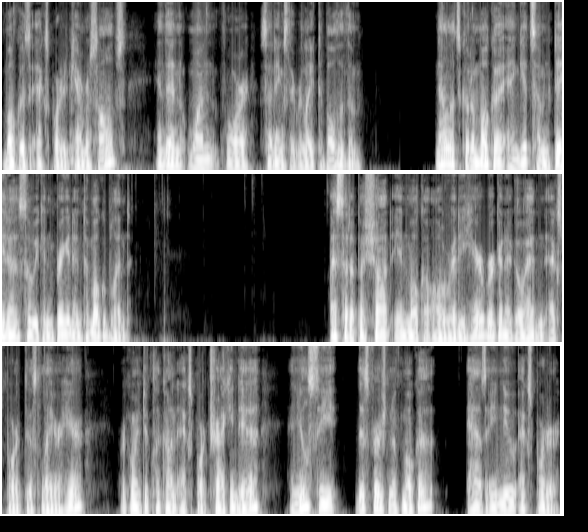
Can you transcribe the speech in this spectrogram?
Mocha's exported camera solves, and then one for settings that relate to both of them. Now let's go to Mocha and get some data so we can bring it into MochaBlend. I set up a shot in Mocha already here. We're going to go ahead and export this layer here. We're going to click on Export Tracking Data, and you'll see this version of Mocha has a new exporter,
